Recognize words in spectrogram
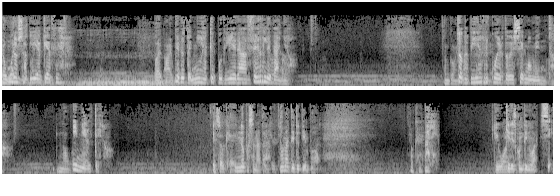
No sabía qué hacer pero temía que pudiera hacerle daño. Todavía recuerdo ese momento y me altero. No pasa nada. Tómate tu tiempo. Vale. ¿Quieres continuar? Sí.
